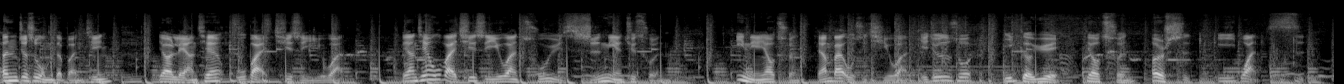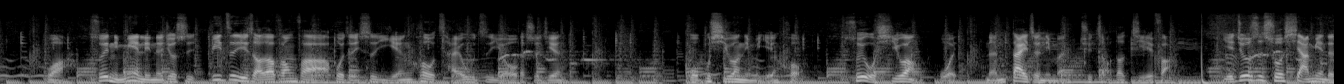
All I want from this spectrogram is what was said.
，N 就是我们的本金，要两千五百七十一万，两千五百七十一万除以十年去存，一年要存两百五十七万，也就是说一个月要存二十一万四。哇，所以你面临的就是逼自己找到方法，或者是延后财务自由的时间。我不希望你们延后，所以我希望我能带着你们去找到解法。也就是说，下面的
